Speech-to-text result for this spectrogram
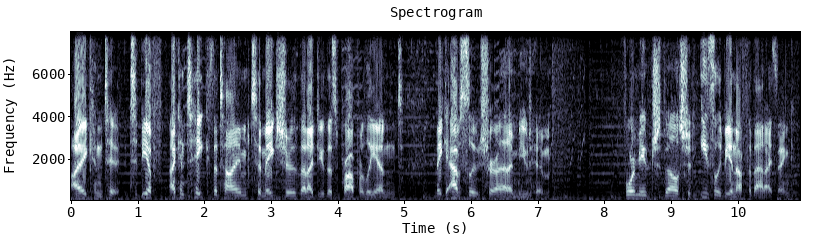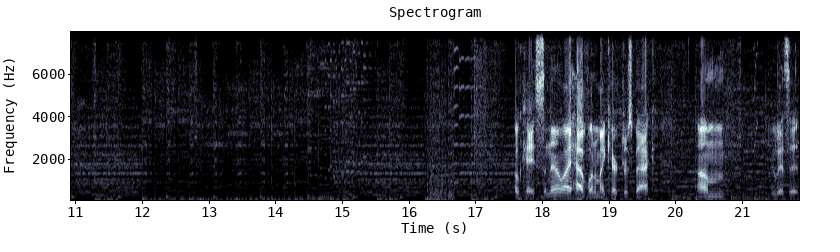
I can to be a I can take the time to make sure that I do this properly and make absolute sure that I mute him. Four mute spells should easily be enough for that, I think. Okay, so now I have one of my characters back. Um, who is it?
